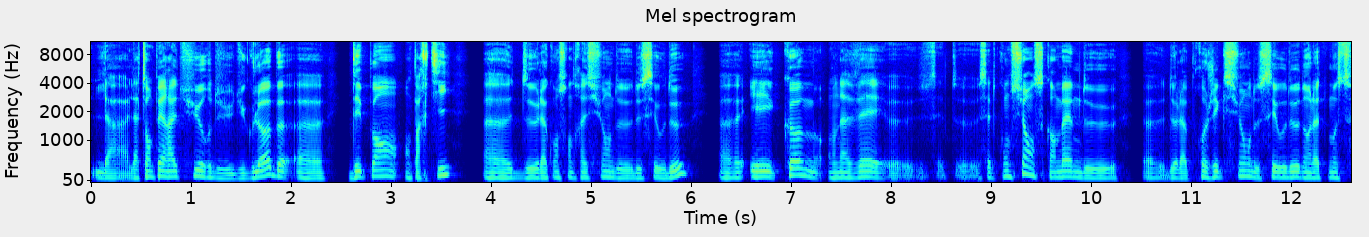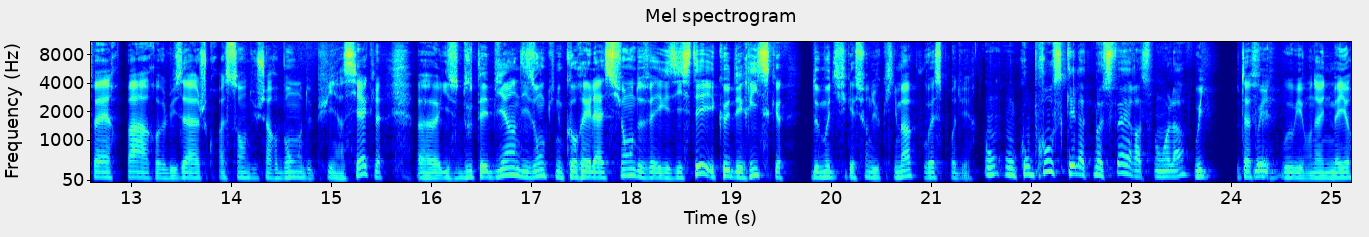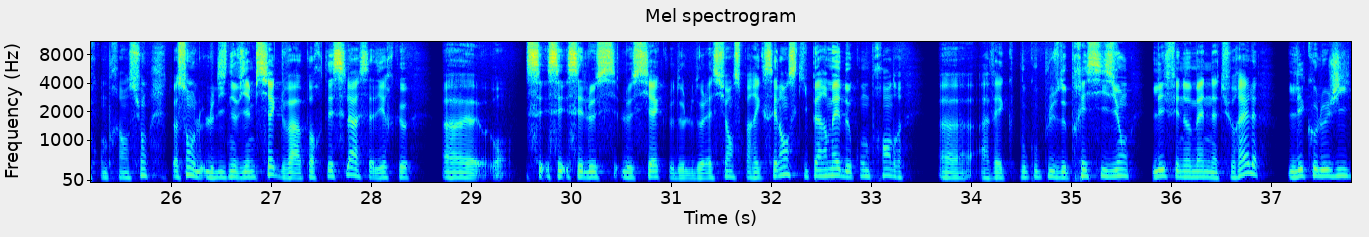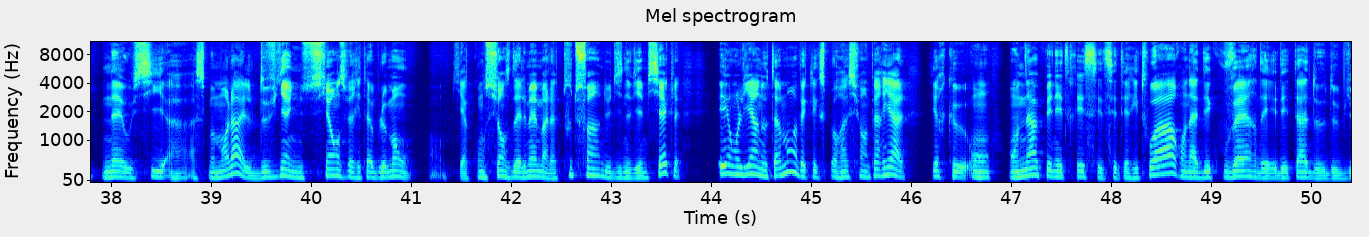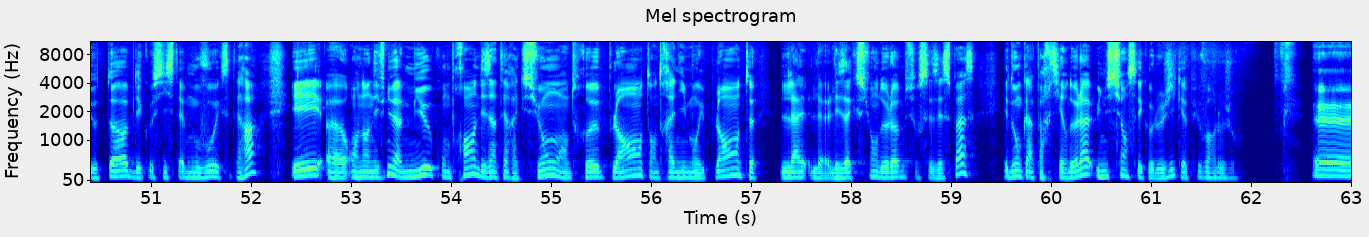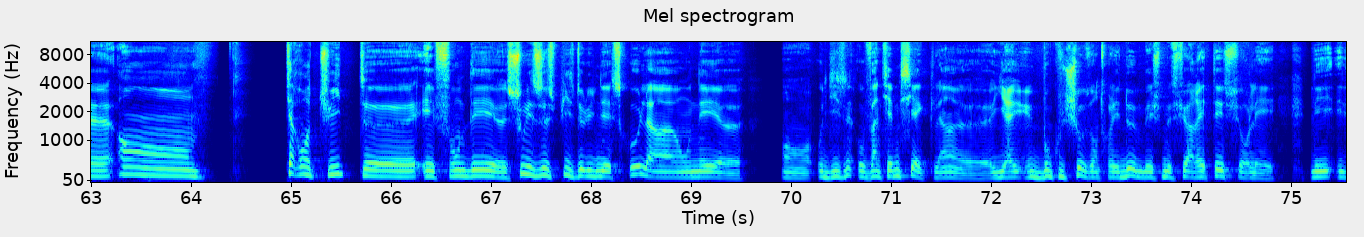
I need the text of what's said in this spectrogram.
la, température du, globe euh, dépend en partie euh, de la concentration de, de CO2. Euh, et comme on avait cette, cette conscience quand même de, de la projection de CO2 dans l'atmosphère par l'usage croissant du charbon depuis un siècle, il se doutait bien, disons, qu'une corrélation devait exister et que des risques de modification du climat pouvaient se produire. on, on comprend ce qu'est l'atmosphère à ce moment-là? Oui, tout à fait. Oui. Oui, oui, on a une meilleure compréhension. De toute façon, le le 19e siècle va apporter cela, c'est-à-dire que euh, c'est le, si- le siècle de, de la science par excellence qui permet de comprendre euh, avec beaucoup plus de précision les phénomènes naturels. L'écologie naît aussi à, à ce moment-là. Elle devient une science véritablement en- qui a conscience d'elle-même à la toute fin du 19e siècle et en lien notamment avec l'exploration impériale. C'est-à-dire qu'on on a pénétré ces, territoires, on a découvert des, tas de, biotopes, d'écosystèmes nouveaux, etc. Et euh, on en est venu à mieux comprendre les interactions entre plantes, entre animaux et plantes, la- la- les actions de l'homme sur ces espaces. Et donc, à partir de là, une science écologique a pu voir le jour. Euh, En 48 euh, est fondé euh, sous les auspices de l'UNESCO. Là, on est au, XXe siècle. Hein. Euh, il y a eu beaucoup de choses entre les deux, mais je me suis arrêté sur les,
